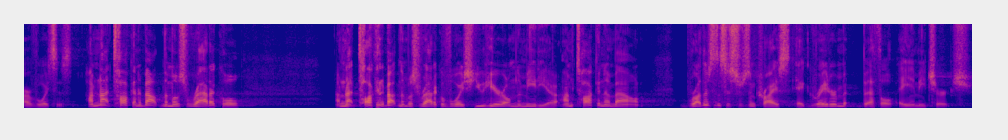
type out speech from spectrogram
our voices. I'm not talking about the most radical, I'm not talking about the most radical voice you hear on the media. I'm talking about brothers and sisters in Christ at Greater Bethel AME Church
